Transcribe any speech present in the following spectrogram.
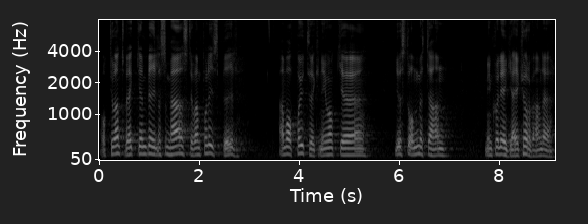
Och det var inte vilken bil som helst, det var en polisbil. Han var på utryckning och eh, just då mötte han min kollega i kurvan där.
